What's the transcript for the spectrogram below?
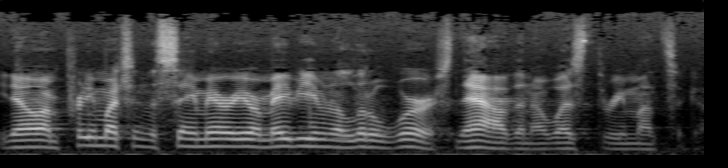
you know, I'm pretty much in the same area or maybe even a little worse now than I was three months ago.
